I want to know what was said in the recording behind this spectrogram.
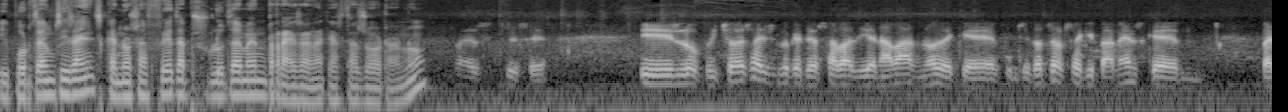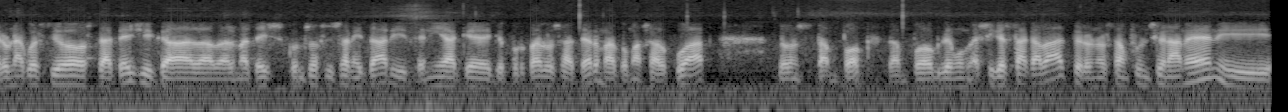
i portem 6 anys que no s'ha fet absolutament res en aquesta zona, no? Sí, sí. I el pitjor és el que t'estava dient abans, no? de que fins i tot els equipaments que per una qüestió estratègica del mateix Consorci Sanitari tenia que, que portar-los a terme, com és el CUAP, doncs tampoc, tampoc de moment sí que està acabat, però no està en funcionament i,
